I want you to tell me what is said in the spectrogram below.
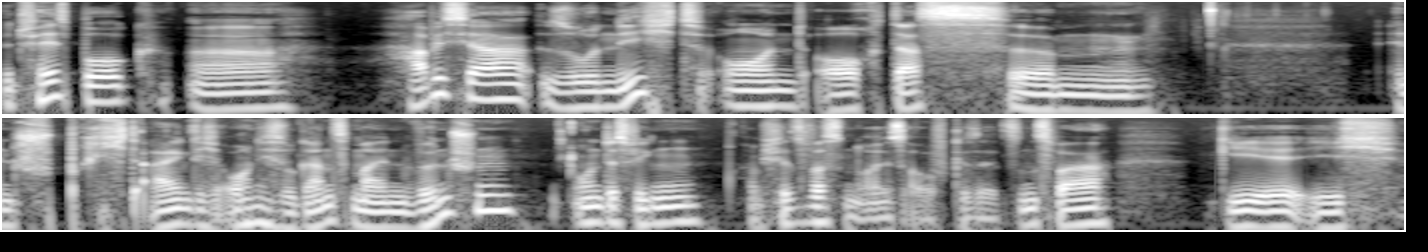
Mit Facebook äh, habe ich es ja so nicht und auch das ähm, entspricht eigentlich auch nicht so ganz meinen Wünschen und deswegen habe ich jetzt was Neues aufgesetzt. Und zwar gehe ich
